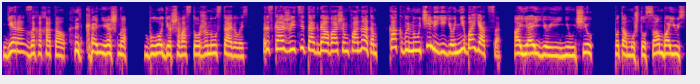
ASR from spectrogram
Гера захохотал. «Конечно!» Блогерша восторженно уставилась. «Расскажите тогда вашим фанатам, как вы научили ее не бояться?» «А я ее и не учил, потому что сам боюсь»,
